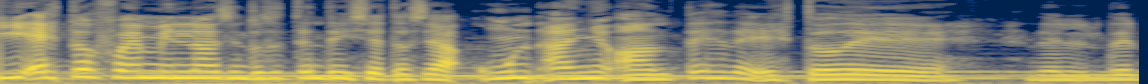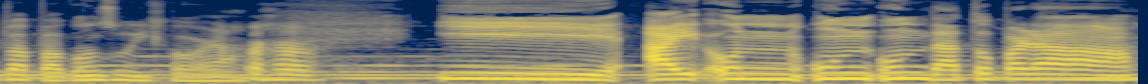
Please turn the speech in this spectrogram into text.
Y esto fue en 1977, o sea, un año antes de esto de, del, del papá con su hijo, ¿verdad? Ajá. Y hay un, un- un dato para,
